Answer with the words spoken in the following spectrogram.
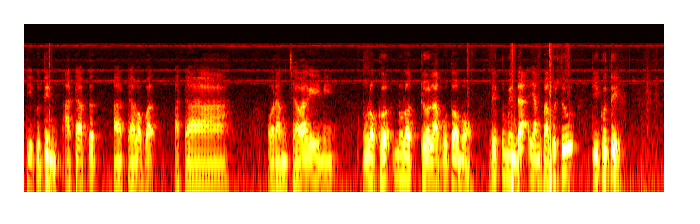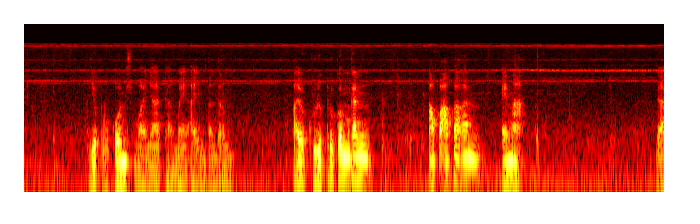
diikutin. Ada ada apa ada orang Jawa ini nulogo nulodo laku tomo jadi tumindak yang bagus itu diikuti ya rukun semuanya damai ayam tentrem ayo guru rukun kan apa-apa kan enak nggak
